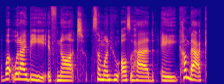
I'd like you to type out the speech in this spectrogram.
what would I be if not someone who also had a comeback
